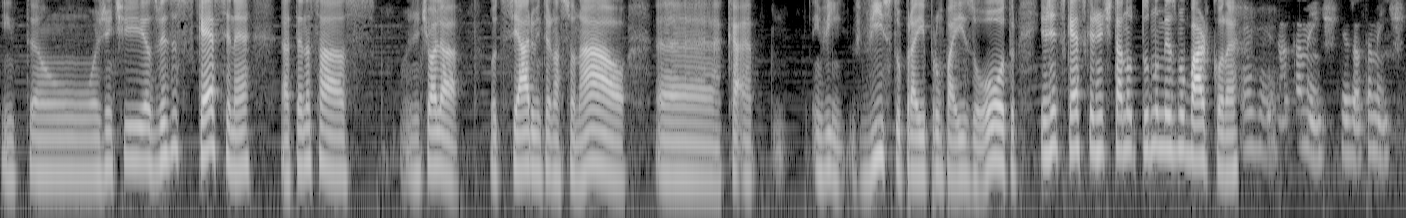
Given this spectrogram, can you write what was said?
Então a gente às vezes esquece, né? Até nessas. A gente olha noticiário internacional, é, enfim, visto para ir para um país ou outro. E a gente esquece que a gente tá no, tudo no mesmo barco, né? Uhum. Exatamente, exatamente.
